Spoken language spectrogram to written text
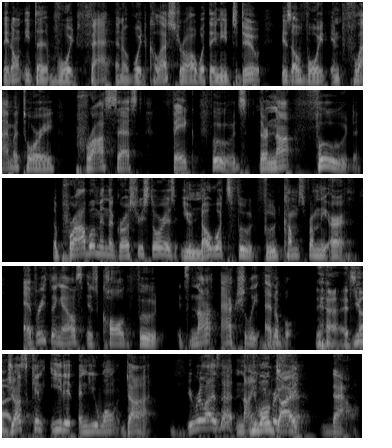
They don't need to avoid fat and avoid cholesterol. What they need to do is avoid inflammatory, processed, fake foods. They're not food. The problem in the grocery store is you know what's food. Food comes from the earth. Everything else is called food. It's not actually edible. Yeah, it's You not. just can eat it and you won't die. You realize that? 90%, you won't die now.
